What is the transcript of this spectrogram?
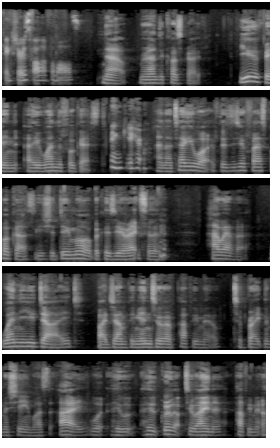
pictures fall off the walls. Now, Miranda Cosgrove, you've been a wonderful guest. Thank you. And I tell you what, if this is your first podcast, you should do more because you're excellent. However, when you died by jumping into a puppy mill to break the machine, whilst I, who, who grew up to own a puppy mill,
